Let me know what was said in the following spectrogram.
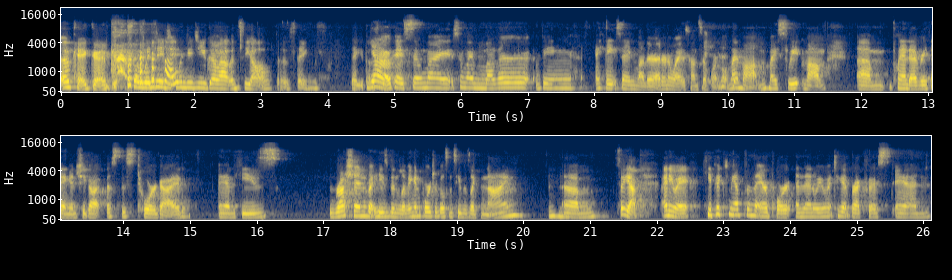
Okay, good. So when did when did you go out and see all those things that you posted? yeah, okay. So my so my mother being I hate saying mother. I don't know why it sounds so formal. My mom, my sweet mom, um, planned everything and she got us this tour guide and he's Russian, but he's been living in Portugal since he was like nine. Mhm. Um, so yeah. Anyway, he picked me up from the airport, and then we went to get breakfast, and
